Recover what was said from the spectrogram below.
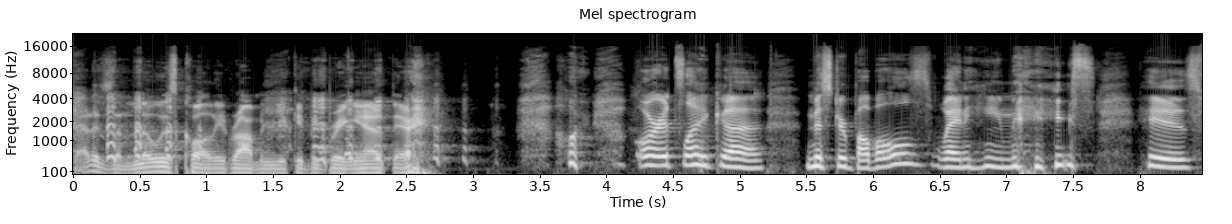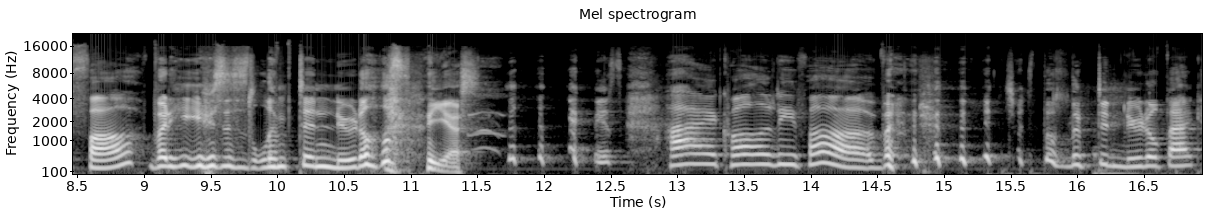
that is the lowest quality ramen you could be bringing out there. Or, or it's like uh, Mr. Bubbles when he makes his pho, but he uses Lipton noodles. yes. it's high quality pho, but it's just the Lipton noodle pack.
